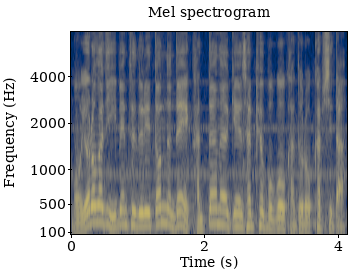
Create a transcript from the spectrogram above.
뭐 여러 가지 이벤트들이 떴는데 간단하게 살펴보고 가도록 합시다.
